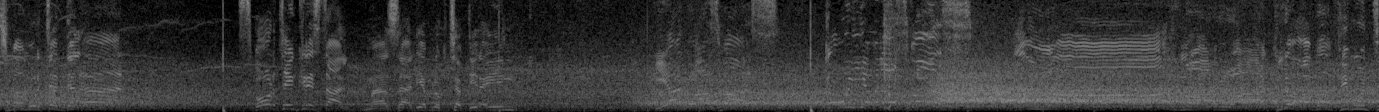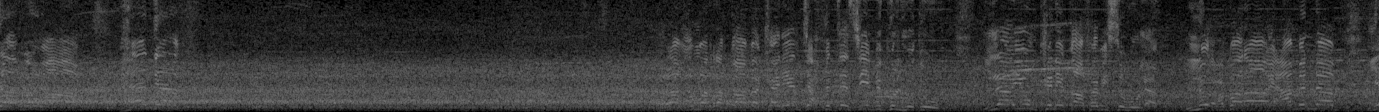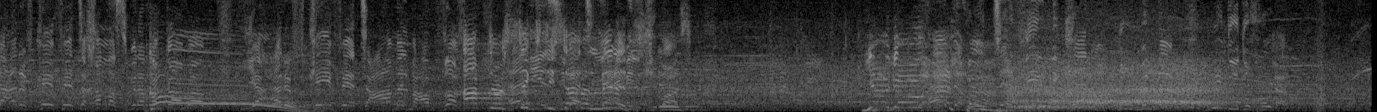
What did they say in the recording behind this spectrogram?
هجمة مرتدة الآن. سبورتين كريستال. ما زال يملك تبديلين. يانو أسباس. قوية من أسباس. الله ما أروعك لعبة في منتهى الروعة. هدف. رغم الرقابة كان ينجح في التسجيل بكل هدوء. لا يمكن إيقافه بسهولة. لعبة يعرف كيف يتعامل مع الضغط After هذه سمات 67 اللاعب minutes الكبار. is Yago هذا هو Aspas. التأثير اللي كان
